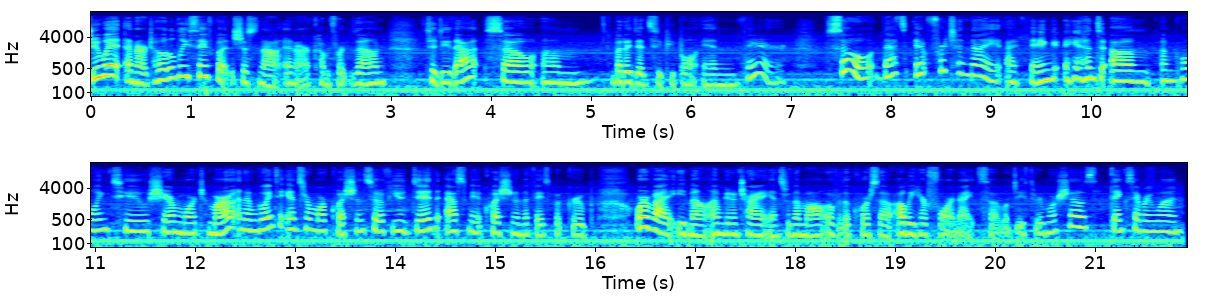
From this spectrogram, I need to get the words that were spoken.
do it and are totally safe, but it's just not in our comfort zone to do that. So, um, but I did see people in there. So that's it for tonight, I think. And um, I'm going to share more tomorrow and I'm going to answer more questions. So if you did ask me a question in the Facebook group or via email, I'm going to try to answer them all over the course of, I'll be here four nights. So I will do three more shows. Thanks, everyone.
